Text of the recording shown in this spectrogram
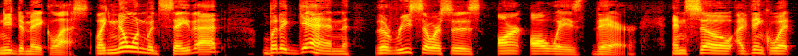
need to make less." Like no one would say that, but again, the resources aren't always there. And so I think what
